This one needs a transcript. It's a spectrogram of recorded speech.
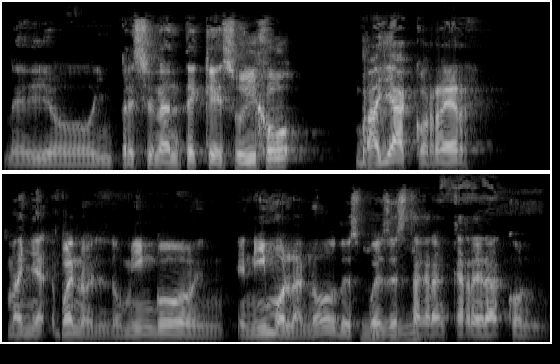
medio impresionante que su hijo vaya a correr mañana, bueno, el domingo en, en Imola, ¿no? Después de esta gran carrera con,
